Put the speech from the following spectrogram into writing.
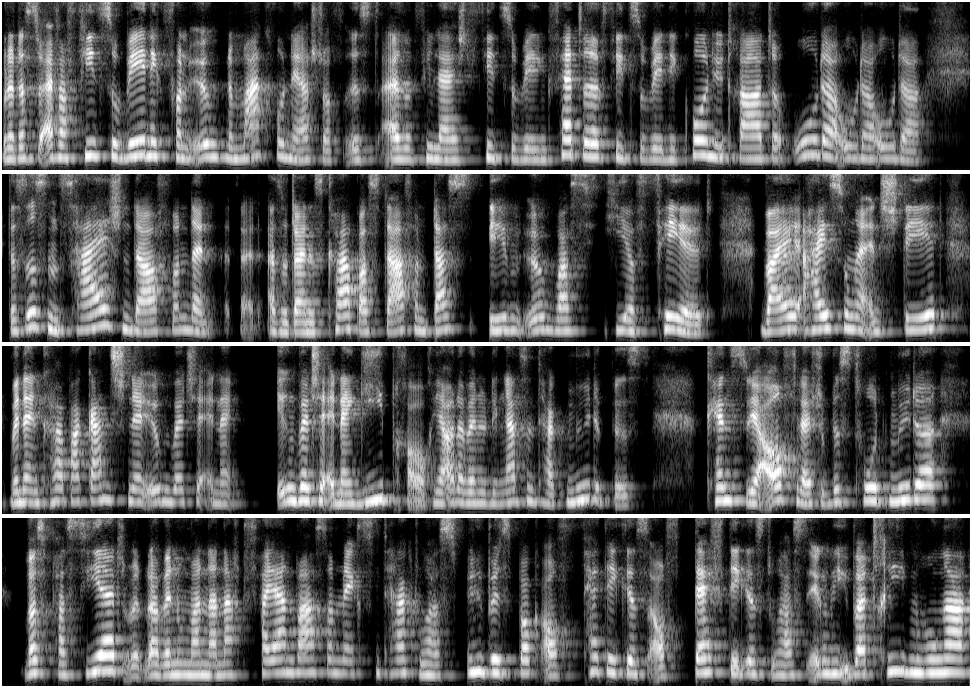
oder dass du einfach viel zu wenig von irgendeinem Makronährstoff isst, also vielleicht viel zu wenig Fette, viel zu wenig Kohlenhydrate oder, oder, oder. Das ist ein Zeichen davon, dein, also deines Körpers davon, dass eben irgendwas hier fehlt, weil Heißhunger entsteht, wenn dein Körper ganz schnell irgendwelche Ener irgendwelche Energie braucht, ja, oder wenn du den ganzen Tag müde bist, kennst du ja auch vielleicht, du bist todmüde, was passiert, oder wenn du mal in der Nacht feiern warst am nächsten Tag, du hast übelst Bock auf Fettiges, auf Deftiges, du hast irgendwie übertrieben Hunger.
